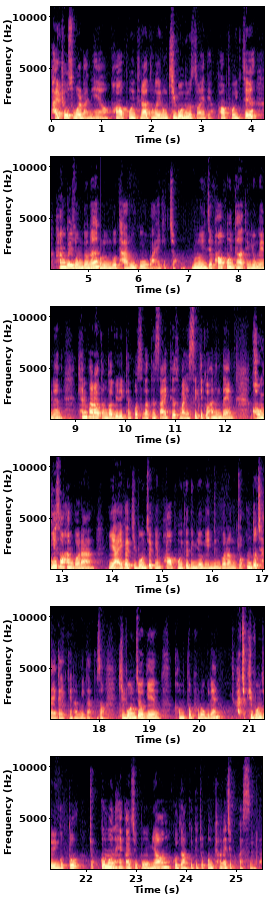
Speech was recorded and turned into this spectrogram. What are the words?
발표 수업을 많이 해요. 파워포인트라든가 이런 거 기본으로 써야 돼요. 파워포인트, 한글 정도는 어느 정도 다루고 와야겠죠. 물론 이제 파워포인트 같은 경우에는 캔바라든가 미리 캠퍼스 같은 사이트에서 많이 쓰기도 하는데 거기서 한 거랑 이 아이가 기본적인 파워포인트 능력이 있는 거랑 조금 더 차이가 있긴 합니다. 그래서 기본적인 컴퓨터 프로그램 아주 기본적인 것도 조금은 해가지고 오면 고등학교 때 조금 편해질 것 같습니다.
